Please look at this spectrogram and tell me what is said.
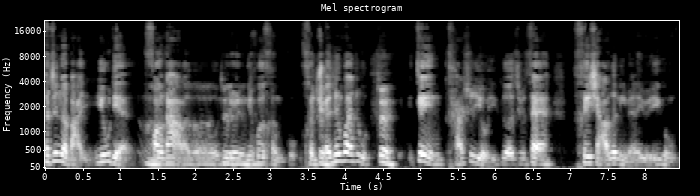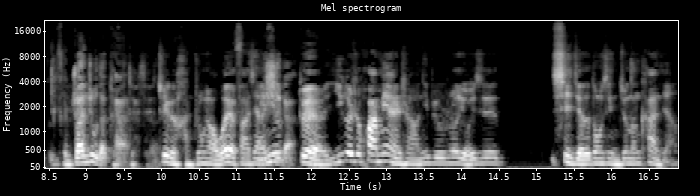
他真的把优点放大了，就是你会很很全神贯注。对电影还是有一个就是在黑匣子里面有一种很专注的看，对对，这个很重要，我也发现，因为仪式感对，一个是画面上，你比如说有一些细节的东西，你就能看见了。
